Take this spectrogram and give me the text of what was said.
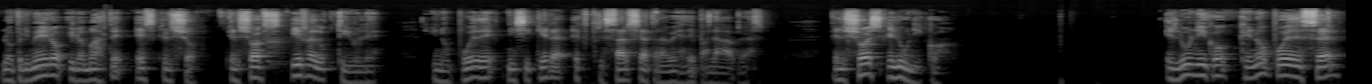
Lo primero y lo más es el yo. El yo es irreductible y no puede ni siquiera expresarse a través de palabras. El yo es el único. El único que no puede ser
